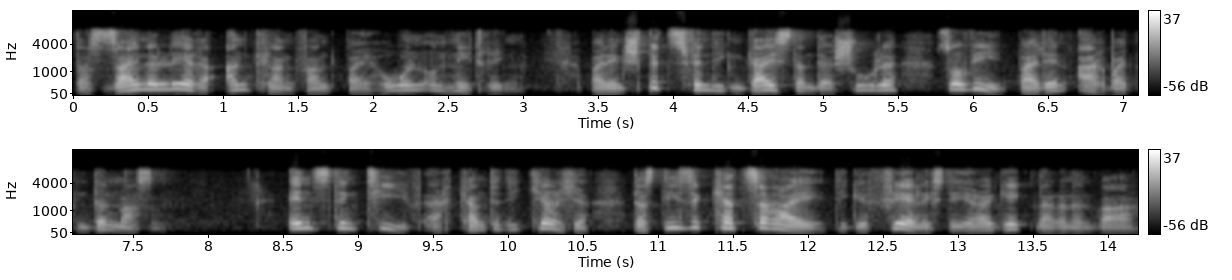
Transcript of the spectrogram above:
dass seine Lehre Anklang fand bei Hohen und Niedrigen, bei den spitzfindigen Geistern der Schule sowie bei den arbeitenden Massen. Instinktiv erkannte die Kirche, dass diese Ketzerei die gefährlichste ihrer Gegnerinnen war,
